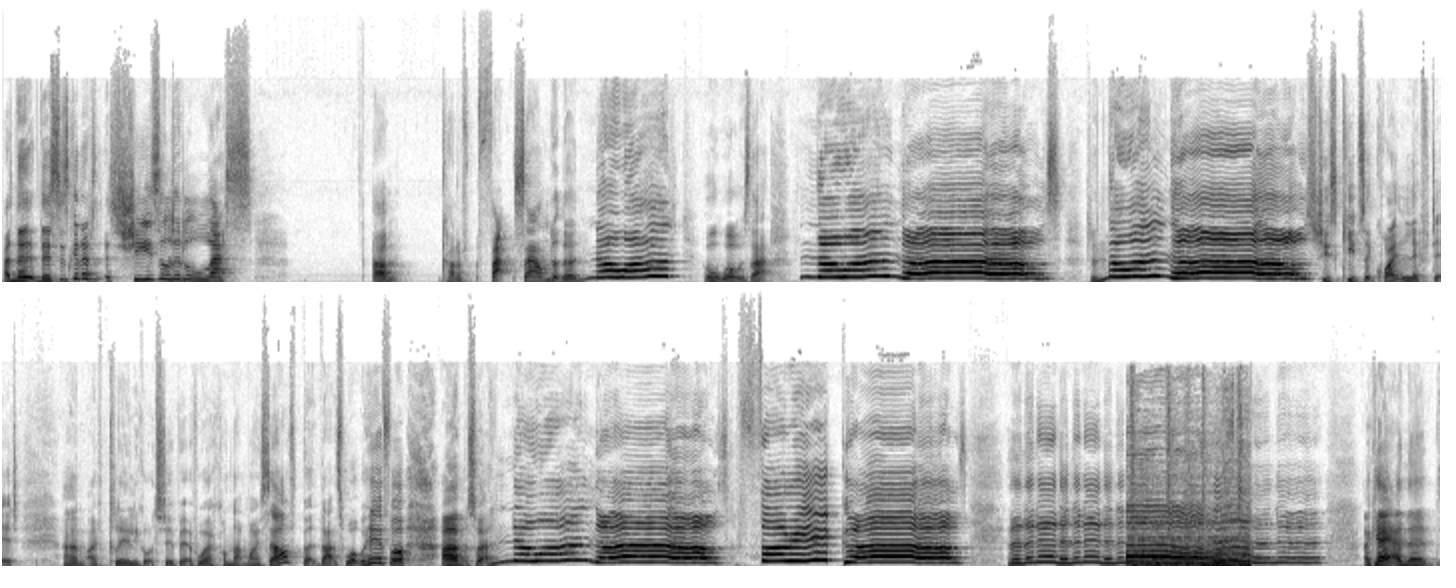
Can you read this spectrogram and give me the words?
And the, this is gonna. She's a little less, um, kind of fat sound at the no one. Oh, what was that? No one knows. No one knows. She keeps it quite lifted. Um, I've clearly got to do a bit of work on that myself, but that's what we're here for. Um, so no one knows. For it goes. Okay, and then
